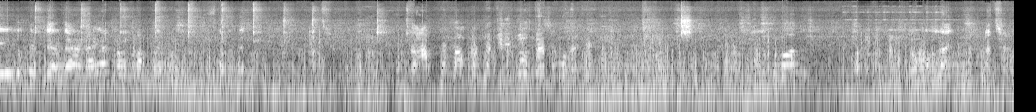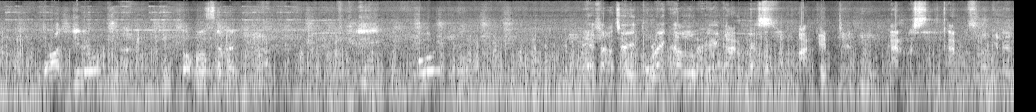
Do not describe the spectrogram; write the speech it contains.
এই লোকের দেখা যায় তারপর আপনাকে সাথে দেবো। তা আপনার নাম্বারটা যদি বলতেন আমাদেরকে আচ্ছা one zero double seven three বেশ আচ্ছা এই দোড়াইখাল এই গার্মেন্টস মার্কেট যে গার্মেন্টস গার্মেন্টস মার্কেটের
